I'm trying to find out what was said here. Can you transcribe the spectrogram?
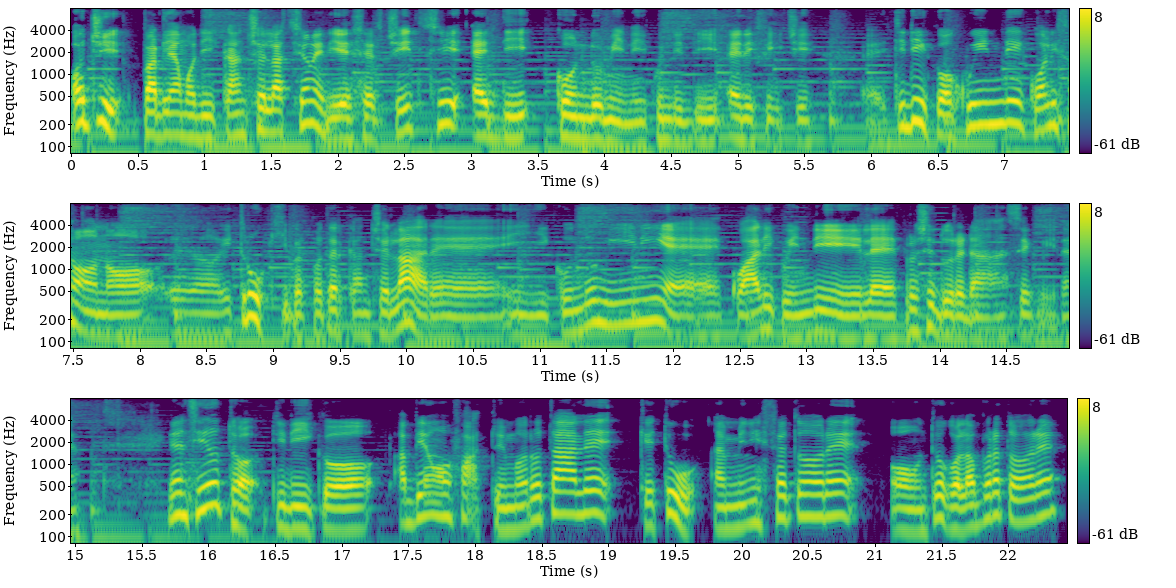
Oggi parliamo di cancellazione di esercizi e di condomini, quindi di edifici. Eh, ti dico quindi quali sono eh, i trucchi per poter cancellare i condomini e quali quindi le procedure da seguire. Innanzitutto ti dico, abbiamo fatto in modo tale che tu, amministratore o un tuo collaboratore,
